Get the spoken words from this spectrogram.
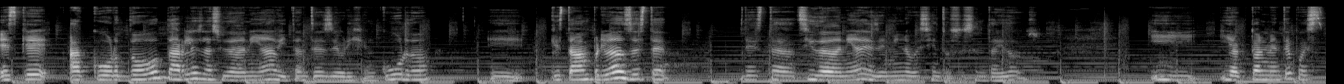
es que acordó darles la ciudadanía a habitantes de origen kurdo eh, que estaban privados de, este, de esta ciudadanía desde 1962. Y, actualmente pues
